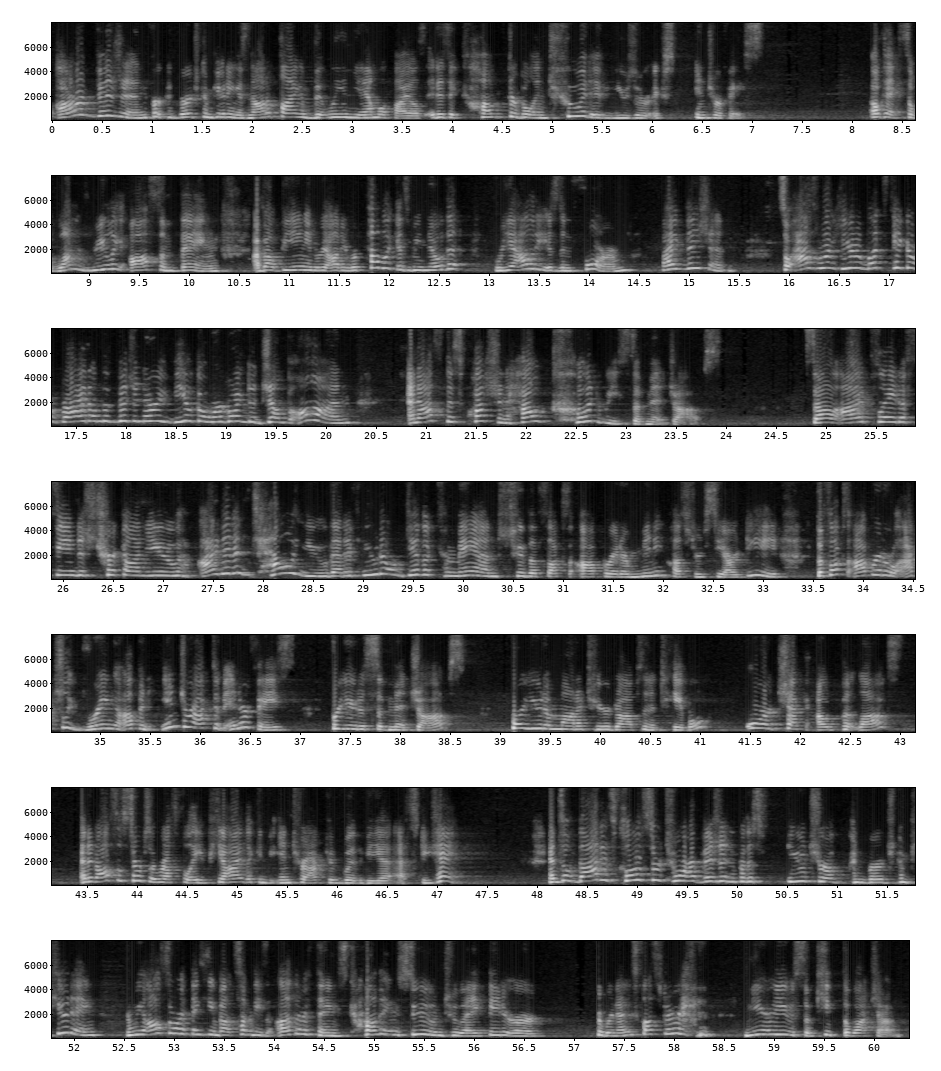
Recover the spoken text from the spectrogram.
our vision for converged computing is not applying a billion YAML files. It is a comfortable, intuitive user interface. Okay, so one really awesome thing about being in Reality Republic is we know that reality is informed by vision. So as we're here, let's take a ride on the visionary vehicle we're going to jump on and ask this question, how could we submit jobs? So I played a fiendish trick on you. I didn't tell you that if you don't give a command to the Flux operator mini cluster CRD, the Flux operator will actually bring up an interactive interface for you to submit jobs, for you to monitor your jobs in a table, or check output logs. And it also serves a RESTful API that can be interacted with via SDK. And so that is closer to our vision for this future of converged computing. And we also are thinking about some of these other things coming soon to a Theater or Kubernetes cluster near you, so keep the watch out.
